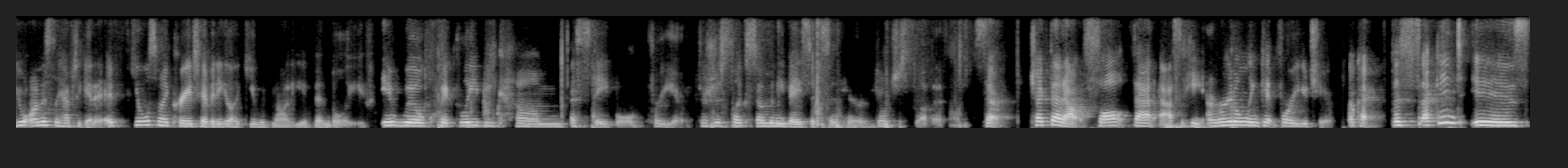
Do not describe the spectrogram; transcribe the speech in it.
you honestly have to get it. It fuels my creativity like you would not even believe. It will quickly become a staple for you. There's just like so many basics in here. You'll just love it. So check that out salt, fat, acid, heat. And we're going to link it for you too. Okay. The second is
